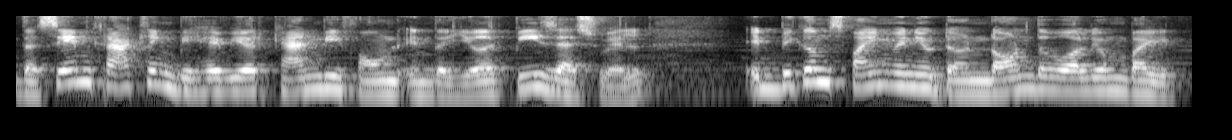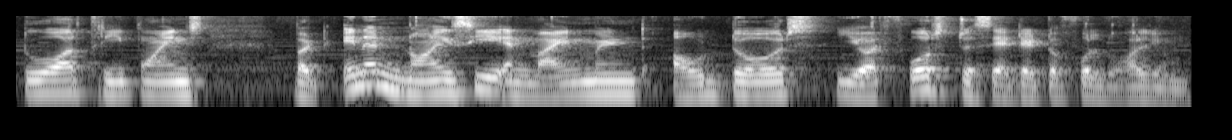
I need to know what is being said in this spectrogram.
The same crackling behavior can be found in the earpiece as well. It becomes fine when you turn down the volume by 2 or 3 points, but in a noisy environment outdoors, you are forced to set it to full volume.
